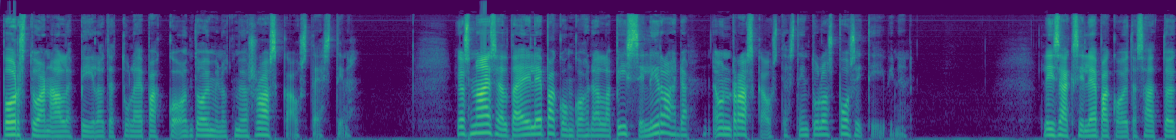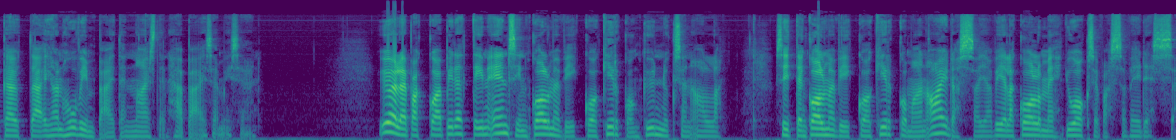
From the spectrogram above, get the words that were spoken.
Porstuan alle piilotettu lepakko on toiminut myös raskaustestinä – jos naiselta ei lepakon kohdalla pissi lirahda, on raskaustestin tulos positiivinen. Lisäksi lepakoita saattoi käyttää ihan huvinpäiten naisten häpäisemiseen. Yölepakkoa pidettiin ensin kolme viikkoa kirkon kynnyksen alla, sitten kolme viikkoa kirkkomaan aidassa ja vielä kolme juoksevassa vedessä.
